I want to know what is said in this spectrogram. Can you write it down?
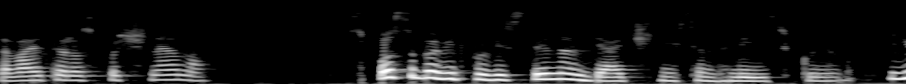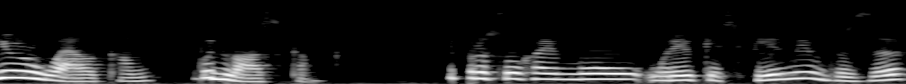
Давайте розпочнемо. Способи відповісти на вдячність англійською. You're welcome, будь ласка. І прослухаймо уривки з фільмів з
